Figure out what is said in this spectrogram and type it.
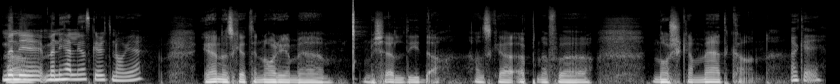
Men, i, men i helgen ska du till Norge? I helgen ska jag till Norge med Michel Dida. Han ska öppna för norska Madcon. Okej.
